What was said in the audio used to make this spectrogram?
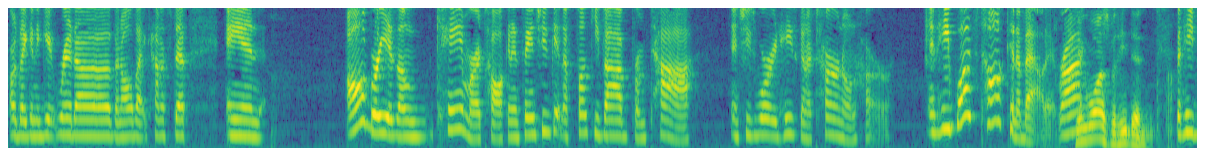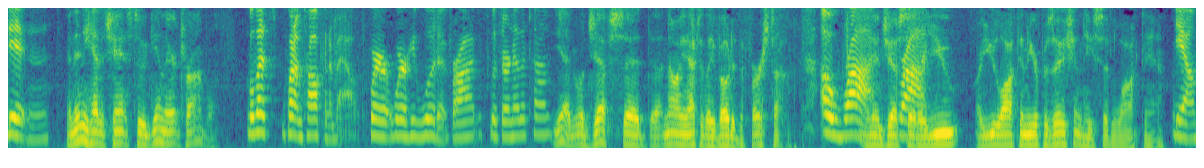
are they going to get rid of and all that kind of stuff. And Aubrey is on camera talking and saying she's getting a funky vibe from Tai, and she's worried he's going to turn on her. And he was talking about it, right? He was, but he didn't. But he didn't. And then he had a chance to again there at Tribal. Well, that's what I'm talking about. Where where he would have, right? Was there another time? Yeah, well, Jeff said uh, no. I mean, after they voted the first time, Oh, right. and then Jeff right. said, "Are you are you locked into your position?" He said, "Locked in," Yeah,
